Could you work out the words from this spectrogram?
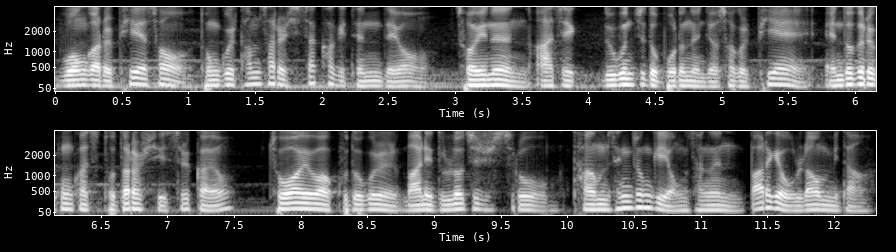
무언가를 피해서 동굴 탐사를 시작하게 되는데요. 저희는 아직 누군지도 모르는 녀석을 피해 엔더 드래곤까지 도달할 수 있을까요? 좋아요와 구독을 많이 눌러주실수록 다음 생존기 영상은 빠르게 올라옵니다.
